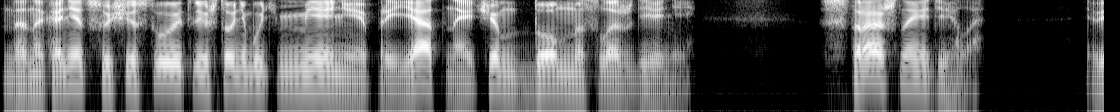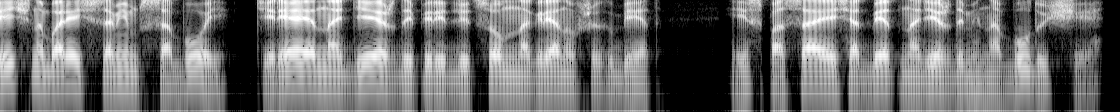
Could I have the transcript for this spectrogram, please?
Да, наконец, существует ли что-нибудь менее приятное, чем дом наслаждений? Страшное дело. Вечно борясь с самим собой, теряя надежды перед лицом нагрянувших бед и спасаясь от бед надеждами на будущее,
